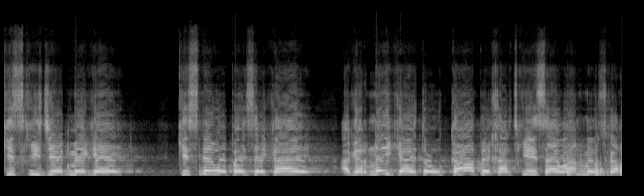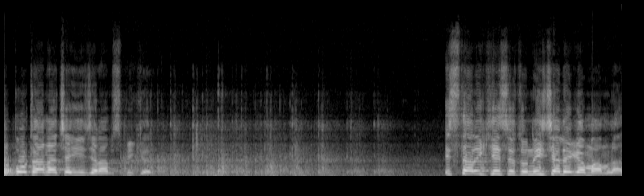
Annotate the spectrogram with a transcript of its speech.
किसकी जेब में गए? किसने वो पैसे कहे अगर नहीं कहे तो कहाँ पे खर्च किए? इस ऐवान में उसका रिपोर्ट आना चाहिए, जनाब स्पीकर इस तरीके से तो नहीं चलेगा मामला।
